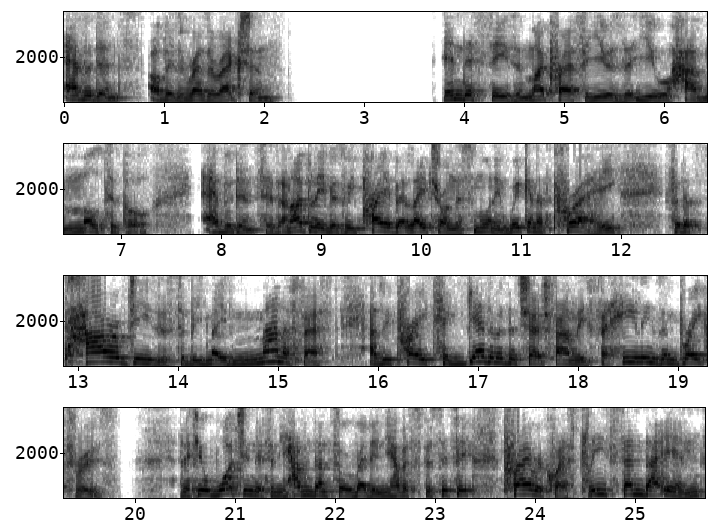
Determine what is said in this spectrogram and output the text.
evidence of his resurrection. In this season, my prayer for you is that you will have multiple evidences. And I believe as we pray a bit later on this morning, we're going to pray for the power of Jesus to be made manifest as we pray together as a church family for healings and breakthroughs. And if you're watching this and you haven't done so already and you have a specific prayer request, please send that in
